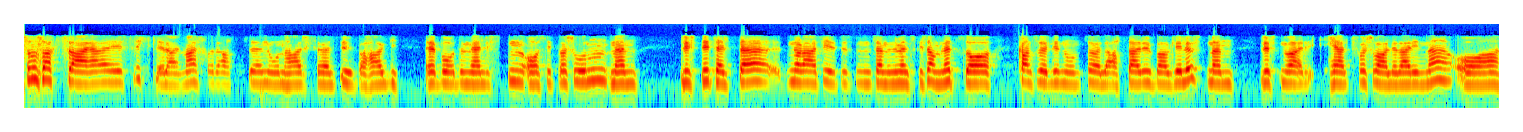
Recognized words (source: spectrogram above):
Som sagt så er jeg fryktelig lei meg for at noen har følt ubehag både med luften og situasjonen. men luften i teltet, når det er 4500 mennesker samlet, så kan selvfølgelig noen føle at det er ubehagelig luft, men luften var helt forsvarlig der inne. Og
